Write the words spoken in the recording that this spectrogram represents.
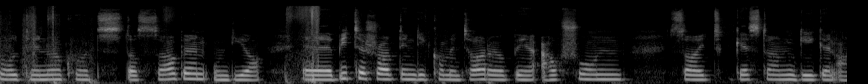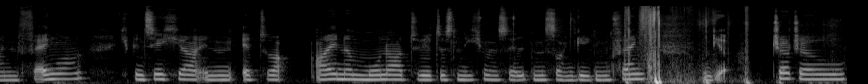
wollte nur kurz das sagen und ja, äh, bitte schreibt in die Kommentare, ob ihr auch schon seit gestern gegen einen Fang war. Ich bin sicher, in etwa einem Monat wird es nicht mehr selten sein gegen Fang. Und ja, ciao, ciao.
